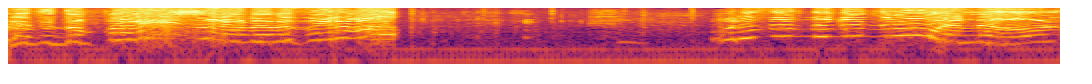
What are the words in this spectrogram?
This is the funniest shit I've ever seen. what is this?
